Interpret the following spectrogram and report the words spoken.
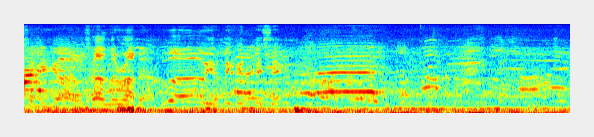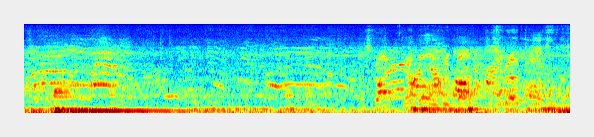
silly girl. Turn the rudder. Whoa, you're making a miss it. That's right, hold him up. Just past them.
